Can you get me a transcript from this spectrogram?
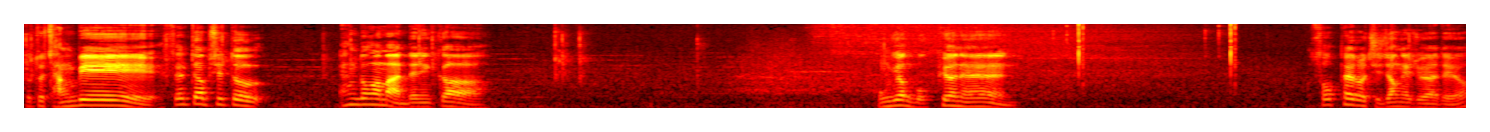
또 장비 쓸데없이 또 행동하면 안되니까 공격 목표는 소패로 지정해줘야 돼요.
